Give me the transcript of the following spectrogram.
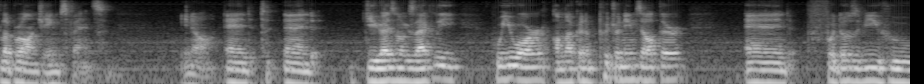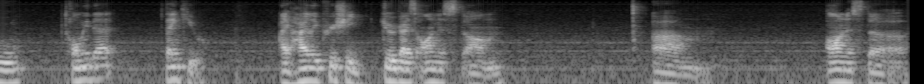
LeBron James fans you know and to, and do you guys know exactly who you are? I'm not going to put your names out there. And for those of you who told me that thank you. I highly appreciate your guys honest um um honest uh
